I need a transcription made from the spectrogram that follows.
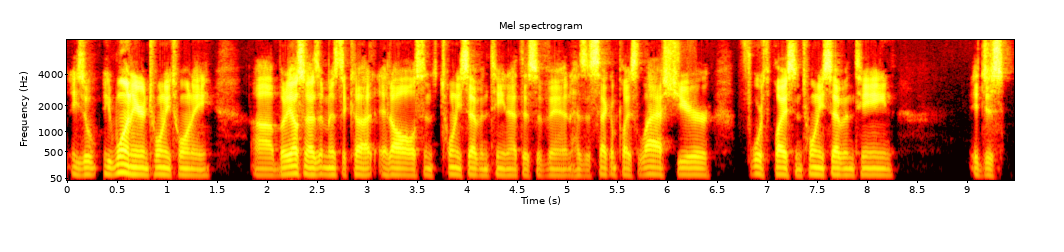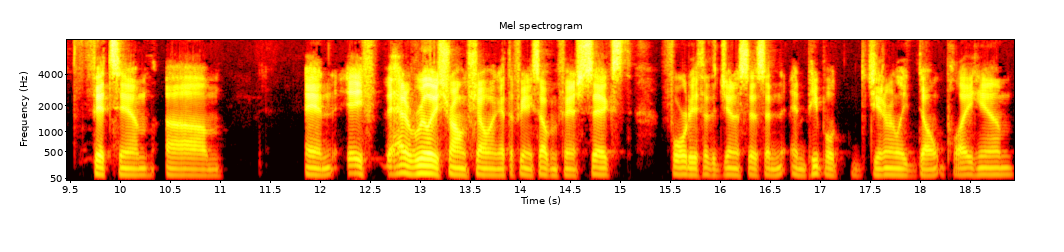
he's a, he won here in 2020, uh, but he also hasn't missed a cut at all since 2017 at this event. Has a second place last year, fourth place in 2017. It just fits him. Um, and if had a really strong showing at the Phoenix Open, finished sixth, 40th at the Genesis, and and people generally don't play him.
